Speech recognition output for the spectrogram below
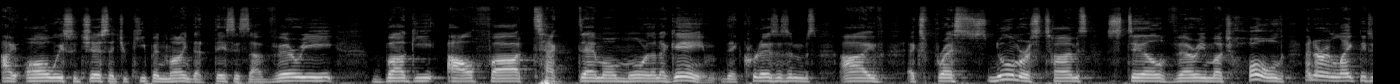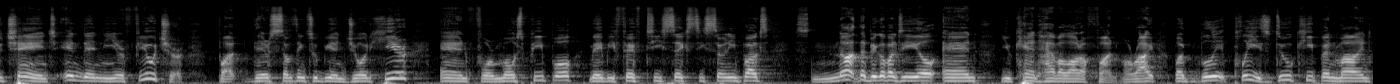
I always suggest that you keep in mind that this is a very buggy alpha tech demo more than a game. The criticisms I've expressed numerous times still very much hold and are unlikely to change in the near future. But there's something to be enjoyed here and for most people maybe 50 60 70 bucks it's not that big of a deal and you can have a lot of fun all right? But please do keep in mind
